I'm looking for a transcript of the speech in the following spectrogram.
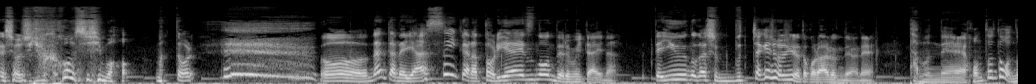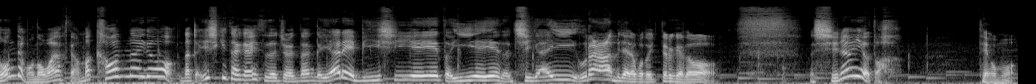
い。正直講師も。また俺、うん、なんかね、安いからとりあえず飲んでるみたいな。っていうのがぶっちゃけ正直なところあるんだよね。多分ね、本当のとこ飲んでも飲まなくてあんま変わんないの。なんか意識高い人たちはなんかやれ BCAA と EAA の違い、うらーみたいなこと言ってるけど、知らんよと。って思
